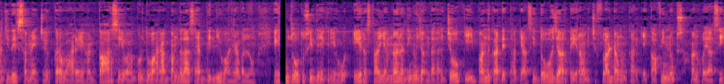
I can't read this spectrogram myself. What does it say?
ਅੱਜ ਦੇ ਸਮੇਂ 'ਚ ਕਰਵਾ ਰਹੇ ਹਨ। ਕਾਰ ਸੇਵਾ ਗੁਰਦੁਆਰਾ ਬੰਗਲਾ ਸਾਹਿਬ ਦਿੱਲੀ ਵਾਲਿਆਂ ਵੱਲੋਂ। ਇਹ ਜੋ ਤੁਸੀਂ ਦੇਖ ਰਹੇ ਹੋ, ਇਹ ਰਸਤਾ ਯਮਨਾ ਨਦੀ ਨੂੰ ਜਾਂਦਾ ਹੈ, ਜੋ ਕਿ ਬੰਦ ਕਰ ਦਿੱਤਾ ਗਿਆ ਸੀ। 2013 ਵਿੱਚ ਫਲੱਡ ਡਾਊਨ ਕਰਕੇ ਕਾਫੀ ਨੁਕਸਾਨ ਹੋਇਆ ਸੀ।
